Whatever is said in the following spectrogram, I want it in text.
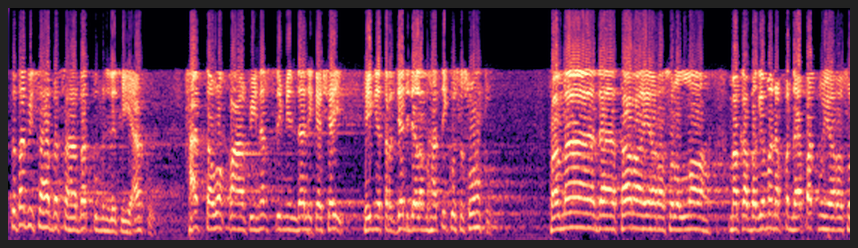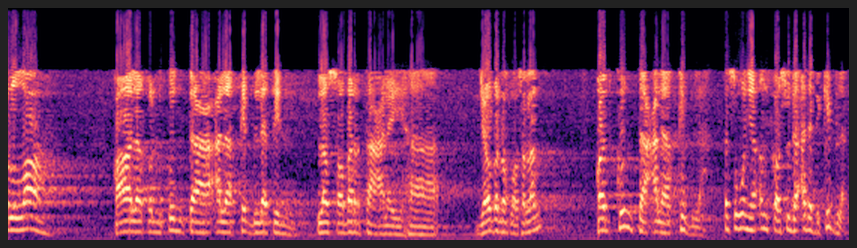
Tetapi sahabat-sahabatku menyelisih aku. Hatta waqa'a fi nafsi min dhalika syai' hingga terjadi dalam hatiku sesuatu. Famada tara ya Rasulullah? Maka bagaimana pendapatmu ya Rasulullah? Qala kun kunta ala qiblatin la sabarta 'alaiha. Jawaban Rasulullah SAW, Qad kunta ala qiblah. Sesungguhnya engkau sudah ada di kiblat.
